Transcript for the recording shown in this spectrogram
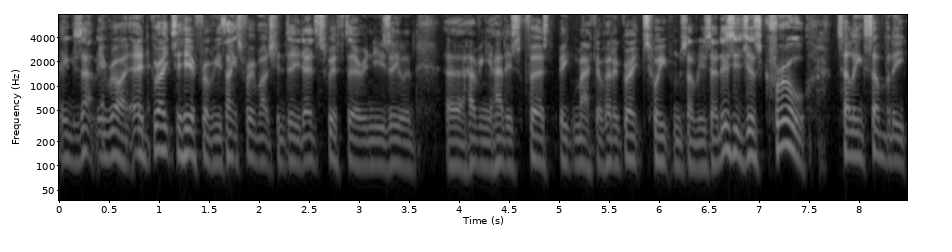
exactly right. Ed, great to hear from you. Thanks very much indeed. Ed Swift there in New Zealand, uh, having had his first Big Mac. I've had a great tweet from somebody saying, This is just cruel, telling somebody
